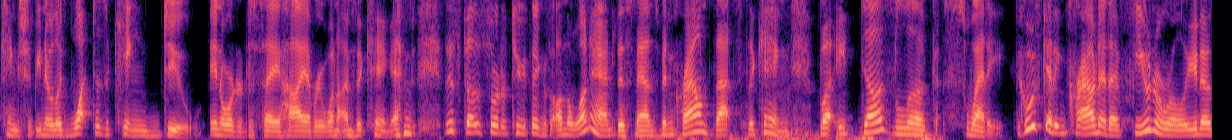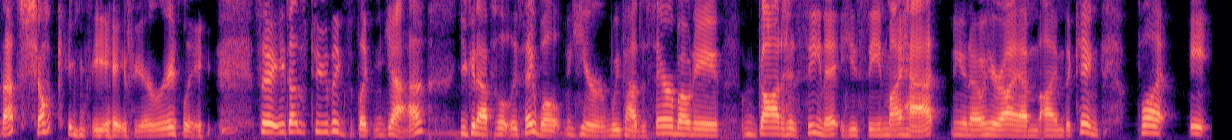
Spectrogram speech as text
kingship. You know, like what does a king do in order to say, hi, everyone, I'm the king? And this does sort of two things. On the one hand, this man's been crowned, that's the king. But it does look sweaty. Who's getting crowned at a funeral? You know, that's shocking behavior, really. So it does two things. It's like, yeah, you can absolutely say, well, here, we've had the ceremony. God has seen it. He's seen my hat. You know, here I am. I'm the king. But it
